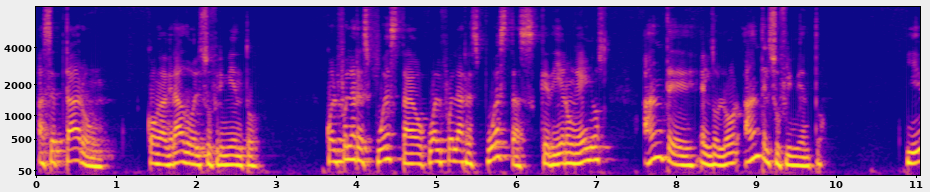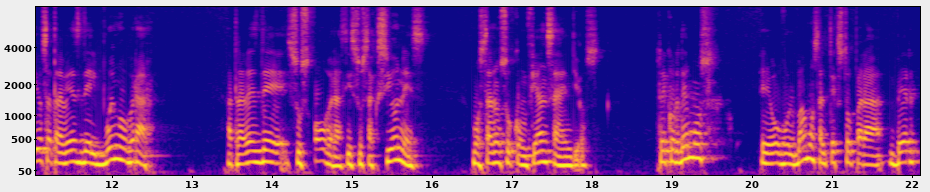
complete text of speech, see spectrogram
aceptaron con agrado el sufrimiento? ¿Cuál fue la respuesta o cuál fue las respuestas que dieron ellos ante el dolor, ante el sufrimiento? Y ellos a través del buen obrar, a través de sus obras y sus acciones, mostraron su confianza en Dios. Recordemos eh, o volvamos al texto para ver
